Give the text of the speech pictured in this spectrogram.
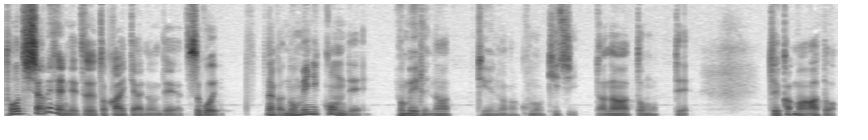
当事者目線でずっと書いてあるので、すごいなんかのめり込んで読めるなっていうのがこの記事だなと思って、というかまああと、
